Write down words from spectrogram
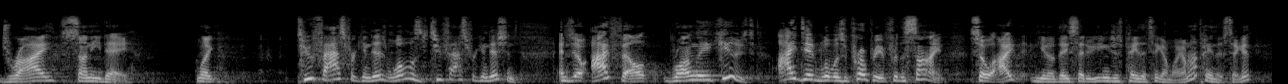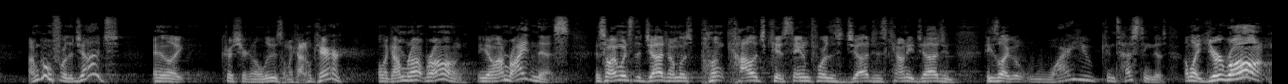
dry, sunny day. I'm like, too fast for conditions? What was too fast for conditions? And so I felt wrongly accused. I did what was appropriate for the sign. So I, you know, they said, you can just pay the ticket. I'm like, I'm not paying this ticket. I'm going for the judge. And they're like, Chris, you're going to lose. I'm like, I don't care. I'm like, I'm wrong. You know, I'm writing this. And so I went to the judge. I'm this punk college kid standing before this judge, this county judge, and he's like, why are you contesting this? I'm like, you're wrong.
